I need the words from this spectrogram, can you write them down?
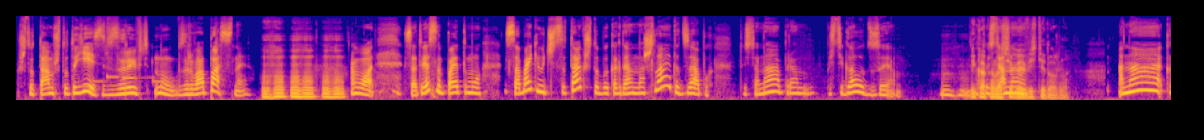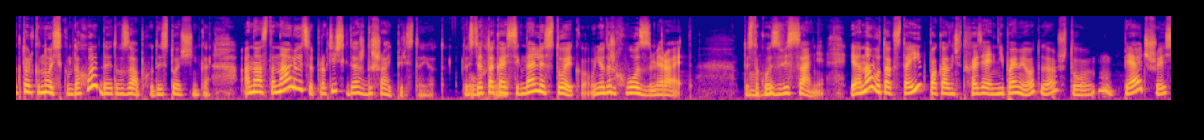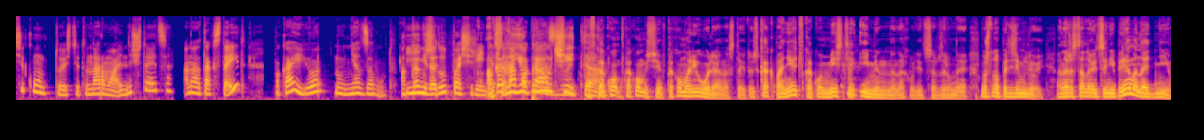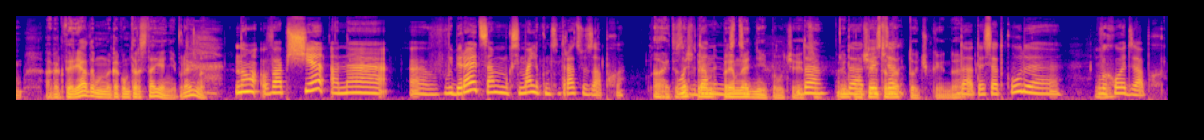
что там что-то есть, взрыв, ну, взрывоопасное. Мгм, мгм. Вот. Соответственно, поэтому собаки учатся так, чтобы когда она нашла этот запах, то есть она прям постигала дзен. И как То она она- себя вести должна? Она, как только носиком доходит до этого запаха, до источника, она останавливается, практически даже дышать перестает. То есть Ух это ты. такая сигнальная стойка. У нее даже хвост замирает. То есть такое зависание. И она вот так стоит, пока, значит, хозяин не поймет, да, что ну, 5-6 секунд, то есть это нормально считается. Она так стоит, пока ее ну, не отзовут А и как не же- дадут поощрения. А То как она ее показывает. приучить-то? А в каком, в, каком, в каком ореоле она стоит? То есть как понять, в каком месте именно находится взрывная? Может, она под землей? Она же становится не прямо над ним, а как-то рядом, на каком-то расстоянии, правильно? Но вообще она э, выбирает самую максимальную концентрацию запаха. А, это Вот значит в прям, над ней получается. Да, Прям да, то получается есть, над точкой, да. Да, то есть откуда выходит запах.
